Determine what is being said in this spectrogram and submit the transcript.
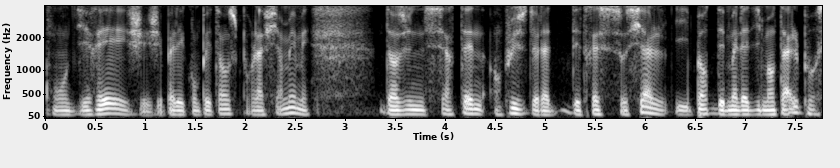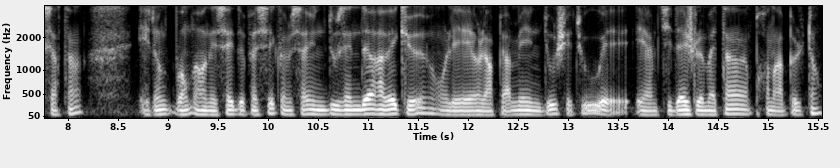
qu'on dirait, j'ai pas les compétences pour l'affirmer, mais dans une certaine, en plus de la détresse sociale, ils portent des maladies mentales pour certains. Et donc, bon, bah, on essaye de passer comme ça une douzaine d'heures avec eux. On, les, on leur permet une douche et tout, et, un petit déj le matin, prendre un peu le temps.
